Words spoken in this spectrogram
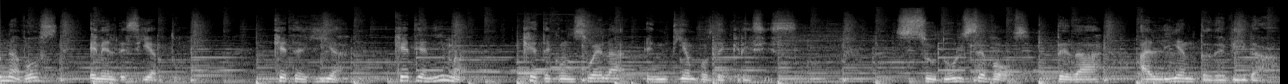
una voz en el desierto, que te guía, que te anima, que te consuela en tiempos de crisis. Su dulce voz te da aliento de vida.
